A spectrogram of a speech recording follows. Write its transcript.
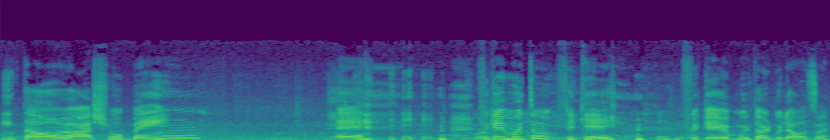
Então eu acho bem. É. fiquei muito. Fiquei. Fiquei muito orgulhosa.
